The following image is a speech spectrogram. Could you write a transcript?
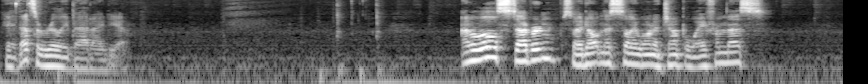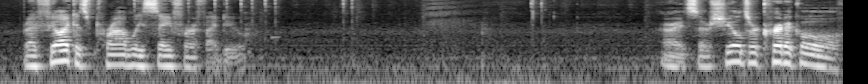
Okay, that's a really bad idea. I'm a little stubborn, so I don't necessarily want to jump away from this. But I feel like it's probably safer if I do. Alright, so shields are critical.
